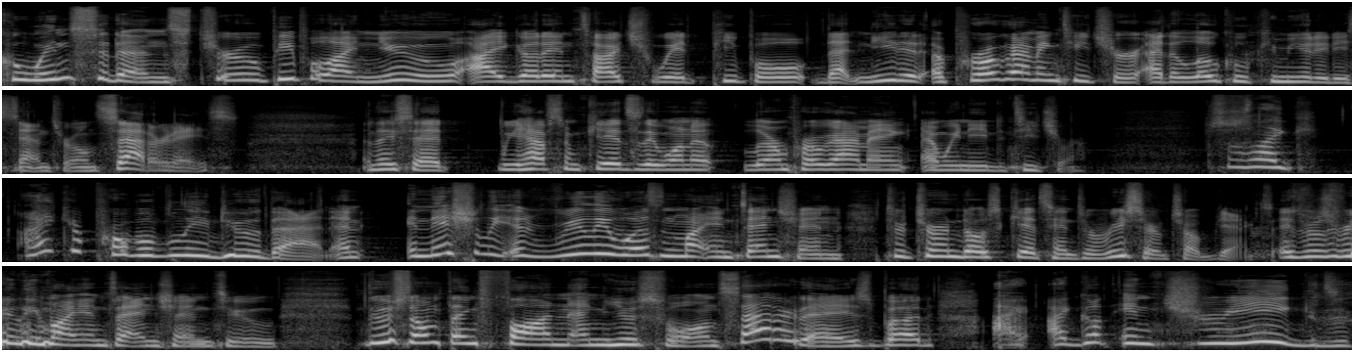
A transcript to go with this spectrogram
coincidence, through people I knew, I got in touch with people that needed a programming teacher at a local community center on Saturdays. And they said, We have some kids, they want to learn programming, and we need a teacher. So I was like, I could probably do that. And initially, it really wasn't my intention to turn those kids into research objects. It was really my intention to do something fun and useful on Saturdays. But I, I got intrigued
